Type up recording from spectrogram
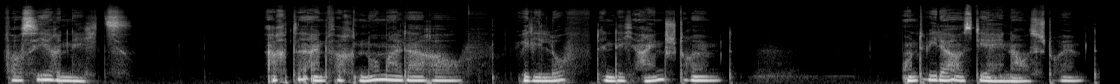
Forciere nichts. Achte einfach nur mal darauf, wie die Luft in dich einströmt und wieder aus dir hinausströmt.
